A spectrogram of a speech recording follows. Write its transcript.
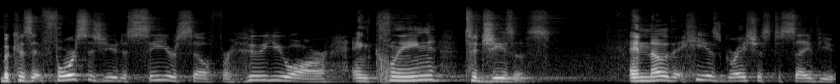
Because it forces you to see yourself for who you are and cling to Jesus. And know that He is gracious to save you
